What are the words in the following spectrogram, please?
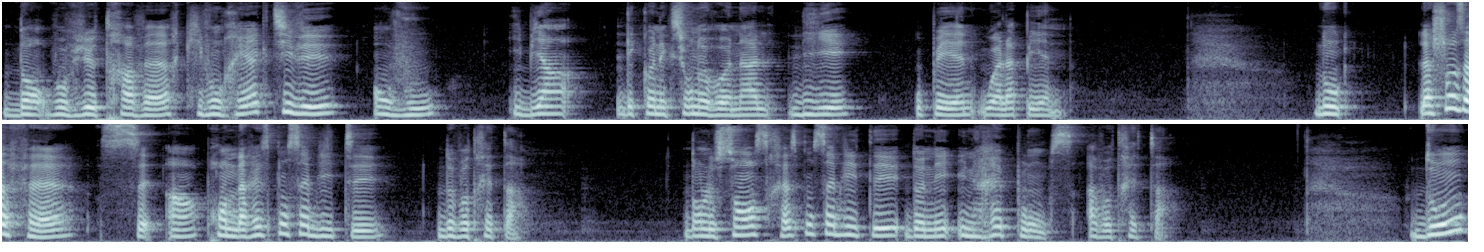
dans vos vieux travers qui vont réactiver en vous eh bien, les connexions neuronales liées PN ou à la PN. Donc, la chose à faire, c'est un, prendre la responsabilité de votre état. Dans le sens responsabilité, donner une réponse à votre état. Donc,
